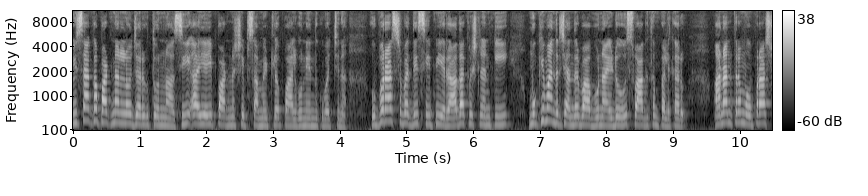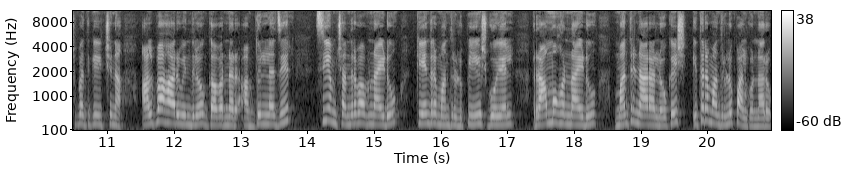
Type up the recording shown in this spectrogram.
విశాఖపట్నంలో జరుగుతున్న సిఐఐ పార్ట్నర్షిప్ సమ్మిట్లో పాల్గొనేందుకు వచ్చిన ఉపరాష్ట్రపతి సిపి రాధాకృష్ణన్కి ముఖ్యమంత్రి చంద్రబాబు నాయుడు స్వాగతం పలికారు. అనంతరం ఉపరాష్ట్రపతికి ఇచ్చిన అల్పాహారు విందులో గవర్నర్ అబ్దుల్ నజీర్ సీఎం చంద్రబాబు నాయుడు కేంద్ర మంత్రులు పీయూష్ గోయల్ రామ్మోహన్ నాయుడు మంత్రి నారా లోకేష్ ఇతర మంత్రులు పాల్గొన్నారు.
